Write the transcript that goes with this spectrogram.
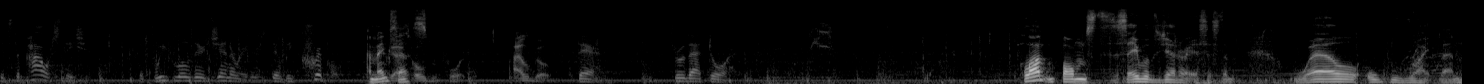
It's the power station. If we blow their generators, they'll be crippled. That makes guys sense. hold the fort. I'll go. There. Through that door. Plant bombs to disable the generator system. Well, right then.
